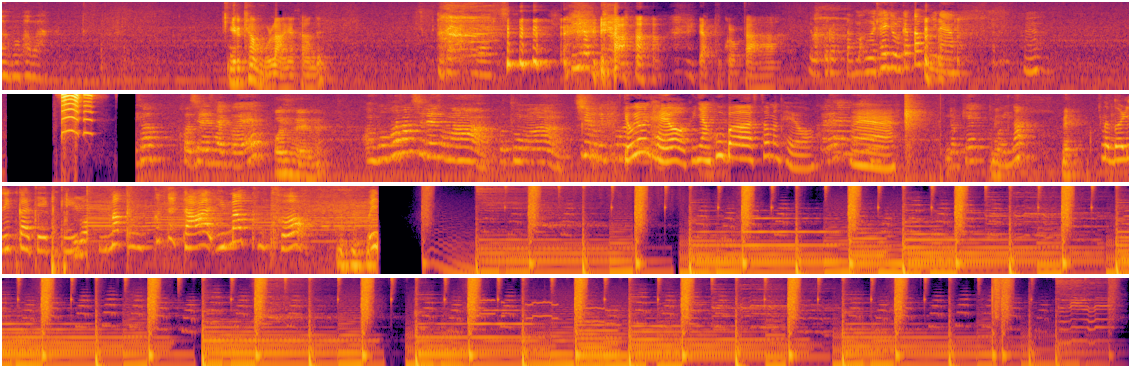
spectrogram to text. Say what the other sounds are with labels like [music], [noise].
아이고 봐봐 이렇게 하면 몰라 아니야 사람들? 이렇게 [laughs] 야, 야 부끄럽다 부끄럽다 mọi người thấy Jun cắt tóc như nào ừ. 그래서 거실에서 할 거예요? 어디서 해요? 어, 뭐 화장실에서나 보통은 치우기 편하게 여기면 돼요 그냥 후바 쓰면 돼요 그래? 아. 이렇게 네. 보이나? 네나 멀리까지 할게. 이거- 이만큼 커. 다 이만큼 커. [laughs]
